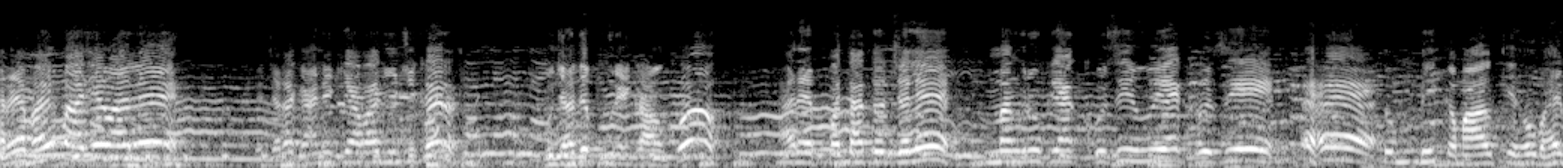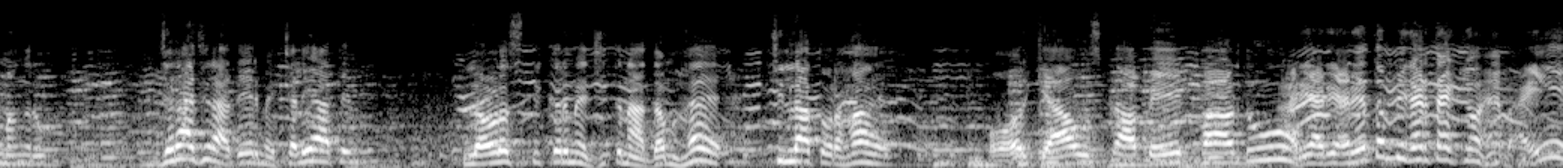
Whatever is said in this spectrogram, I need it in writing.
अरे भाई, बाजे वाले। जरा गाने की आवाज़ ऊँची कर। बुझा दे पूरे गाँव को। अरे, पता तो चले, मंगरू की यहाँ खुशी हुई है, खुशी। तुम भी कमाल के हो भाई मंगरू। जरा जरा देर में चले आते हो। लाउड स्पीकर में जितना दम है, चिल्ला तो रहा है। और क्या उसका पेट फाड़ दूँ? अरे अरे अरे तुम बिगड़ता क्यों है भाई?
